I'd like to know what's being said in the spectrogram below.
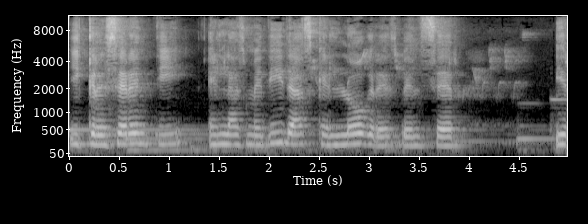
y crecer en ti en las medidas que logres vencer y,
